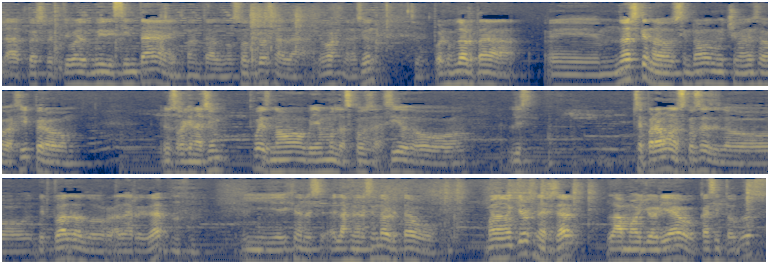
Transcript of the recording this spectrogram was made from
la perspectiva es muy distinta en cuanto a nosotros, a la nueva generación. Por ejemplo, ahorita eh, no es que nos sintamos muy chingones o algo así, pero nuestra generación pues no veíamos las cosas así o, separamos las cosas de lo virtual a, la realidad. Y hay la generación de ahorita, o, bueno, no quiero generalizar, la mayoría o casi todos,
